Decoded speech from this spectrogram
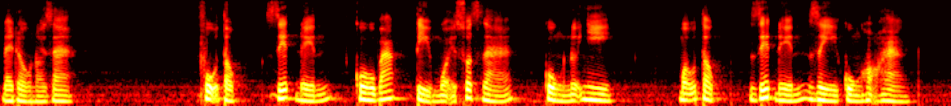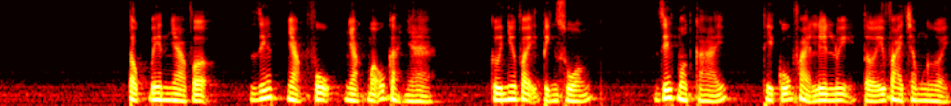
Đại đầu nói ra. Phụ tộc giết đến cô bác tỉ muội xuất giá Cùng nữ nhi, Mẫu tộc giết đến gì cùng họ hàng. Tộc bên nhà vợ Giết nhạc phụ, nhạc mẫu cả nhà. Cứ như vậy tính xuống Giết một cái thì cũng phải liên lụy tới vài trăm người.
